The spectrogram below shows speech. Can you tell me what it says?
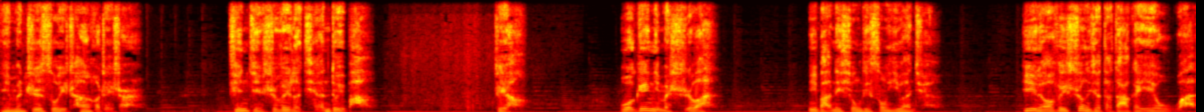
你们之所以掺和这事儿，仅仅是为了钱，对吧？这样，我给你们十万，你把那兄弟送医院去，医疗费剩下的大概也有五万。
